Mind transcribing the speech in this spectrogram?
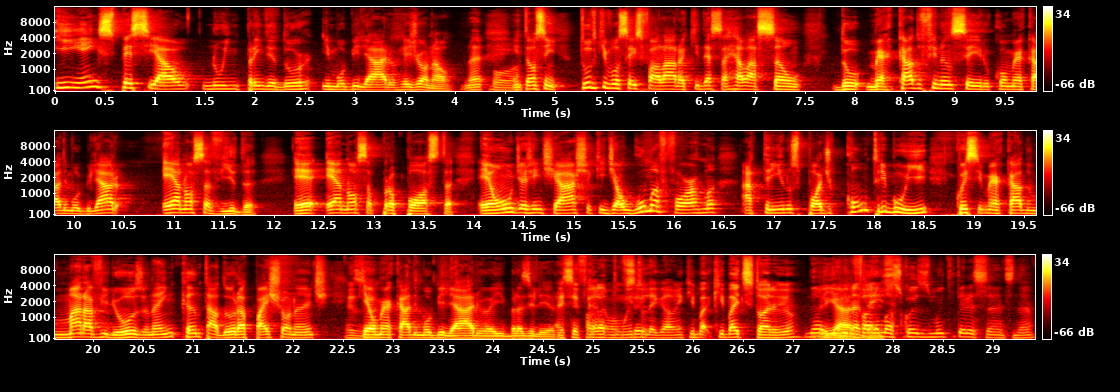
e em especial no empreendedor imobiliário regional, né? Então assim, tudo que vocês falaram aqui dessa relação do mercado financeiro com o mercado imobiliário é a nossa vida. É, é a nossa proposta, é onde a gente acha que de alguma forma a Trinos pode contribuir com esse mercado maravilhoso, né, encantador, apaixonante, Exato. que é o mercado imobiliário aí brasileiro. Aí você fala Caramba, muito você... legal, hein? Que, ba que baita história, viu? Não, Obrigado. E fala umas coisas muito interessantes, né?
